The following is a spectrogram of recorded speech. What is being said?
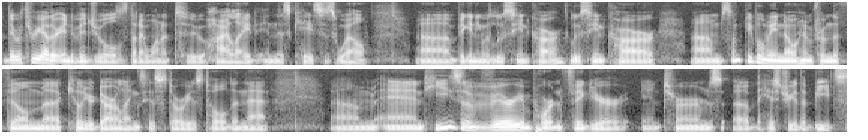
There were three other individuals that I wanted to highlight in this case as well. Uh, beginning with Lucien Carr. Lucien Carr. Um, some people may know him from the film uh, Kill Your Darlings. His story is told in that. Um, and he's a very important figure in terms of the history of the beats.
